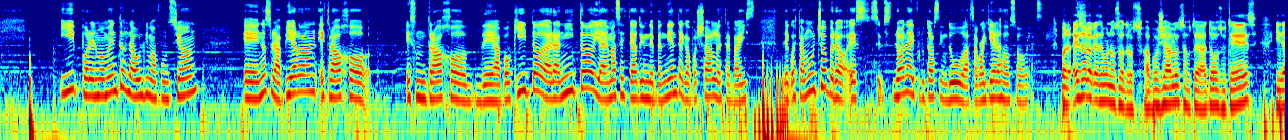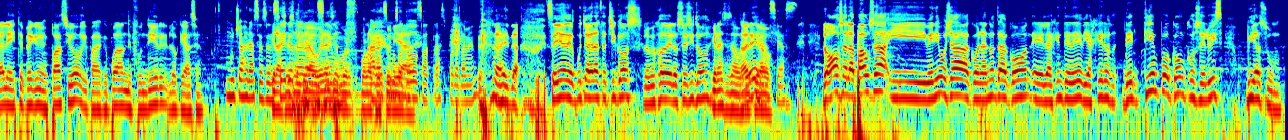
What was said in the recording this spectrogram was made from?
Y por el momento es la última función. Eh, no se la pierdan, es trabajo, es un trabajo de a poquito, de a granito, y además es teatro independiente, hay que apoyarlo, este país le cuesta mucho, pero es, lo van a disfrutar sin dudas, a cualquiera de las dos obras. Bueno, eso es lo que hacemos nosotros, apoyarlos a, ustedes, a todos ustedes y darles este pequeño espacio y para que puedan difundir lo que hacen. Muchas gracias, en Gracias, serio, te Santiago, gracias agradecemos. por- por la Agradecemos a todos atrás por también. Ahí está. Señores, muchas gracias chicos. Lo mejor de los éxitos. Gracias a vos, Dale. Santiago. Gracias. Lo vamos a la pausa y venimos ya con la nota con eh, la gente de Viajeros del Tiempo con José Luis vía Zoom.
